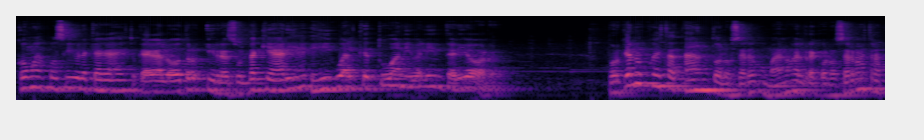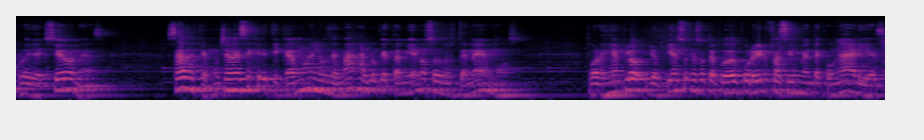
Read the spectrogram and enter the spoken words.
¿Cómo es posible que hagas esto, que haga lo otro? Y resulta que Aries es igual que tú a nivel interior. ¿Por qué nos cuesta tanto a los seres humanos el reconocer nuestras proyecciones? Sabes que muchas veces criticamos en los demás algo que también nosotros tenemos. Por ejemplo, yo pienso que eso te puede ocurrir fácilmente con Aries.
